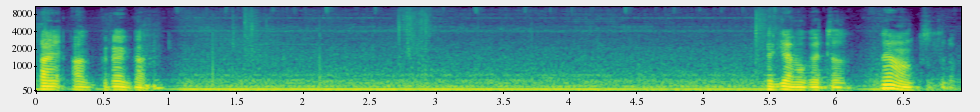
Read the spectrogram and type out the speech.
Staj agregat. Jak ja mogę to... Ja mam zrobić?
